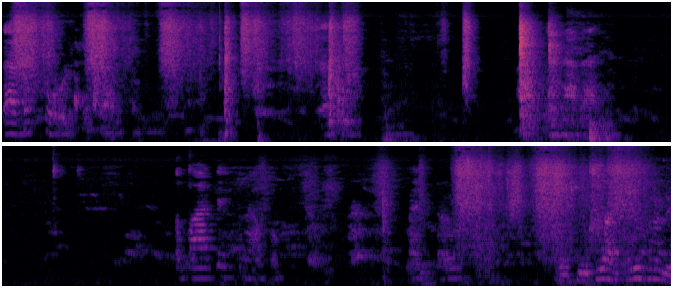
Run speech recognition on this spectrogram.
ਦਾਦਾ ਕੋਲ ਇਹ ਕੀ ਹੈ ਇਹ ਕਰੇ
